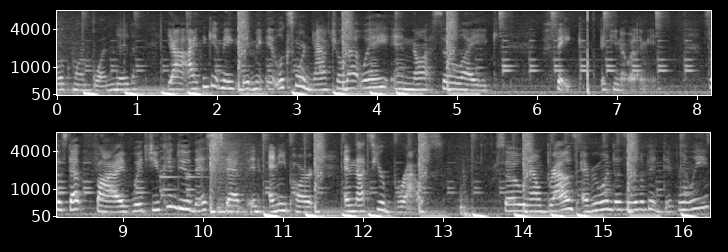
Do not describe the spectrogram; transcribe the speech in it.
look more blended. Yeah, I think it make it make, it looks more natural that way and not so like fake, if you know what I mean. So step five, which you can do this step in any part, and that's your brows. So now brows, everyone does a little bit differently.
